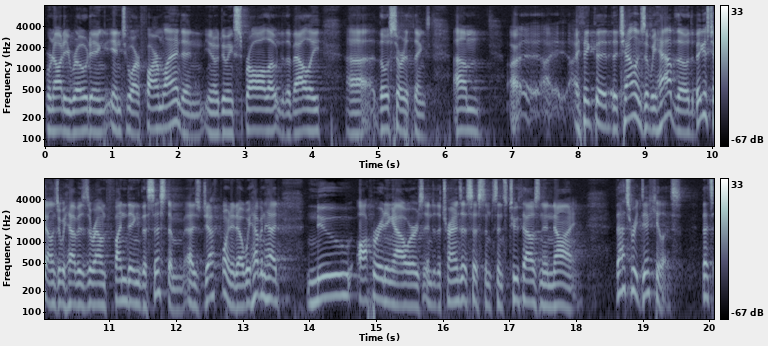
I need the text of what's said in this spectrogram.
we're not eroding into our farmland and, you know, doing sprawl out into the valley, uh, those sort of things. Um, I think the, the challenge that we have, though, the biggest challenge that we have is around funding the system. As Geoff pointed out, we haven't had new operating hours into the transit system since 2009. That's ridiculous. That's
